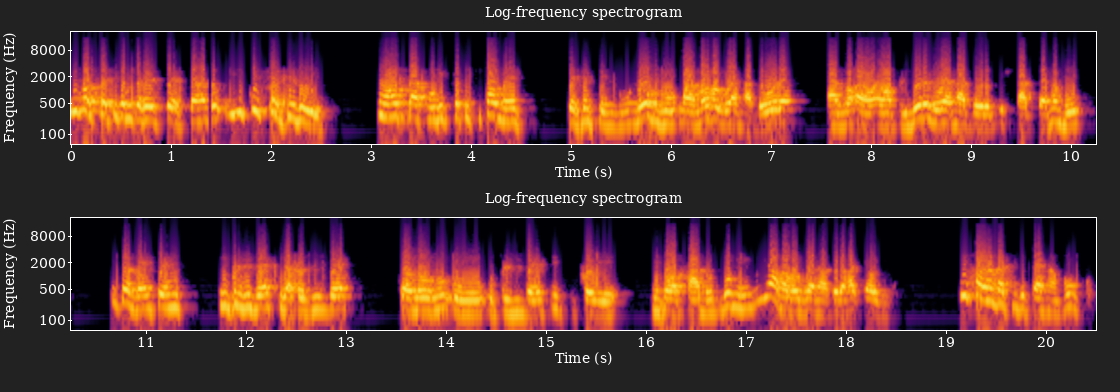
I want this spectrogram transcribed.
E você fica muitas vezes pensando, em que sentido isso? No âmbito da política, principalmente, que a gente tem um novo, uma nova governadora, é uma primeira governadora do estado de Pernambuco, e também temos um presidente, que já foi presidente, que é o novo, o, o presidente que foi empossado no domingo, e a nova governadora Raquel Lima. E falando aqui de Pernambuco,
